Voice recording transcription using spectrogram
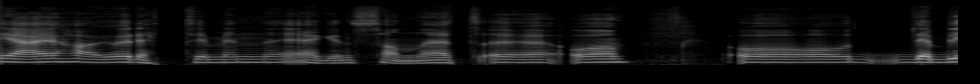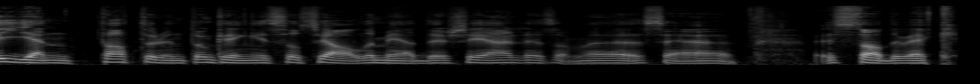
jeg har jo rett til min egen sannhet. Eh, og, og det blir gjentatt rundt omkring i sosiale medier, sier jeg. Det samme ser jeg stadig vekk.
